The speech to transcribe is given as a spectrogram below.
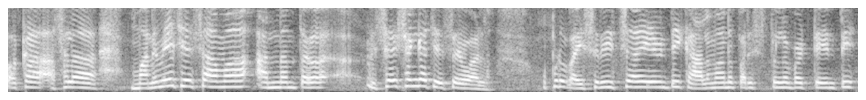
ఒక అసలు మనమే చేసామా అన్నంత విశేషంగా చేసేవాళ్ళం. ఇప్పుడు వయసు రీత్యా ఏంటి కాలమాన పరిస్థితులను బట్టి ఏంటి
